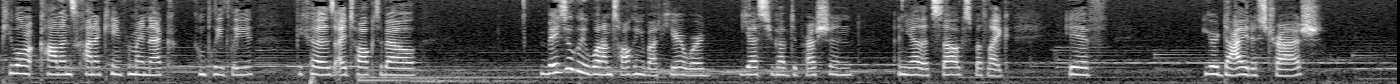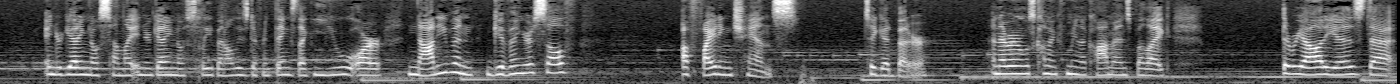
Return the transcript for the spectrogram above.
people comments kind of came from my neck completely because I talked about basically what I'm talking about here where yes, you have depression and yeah, that sucks, but like if your diet is trash, and you're getting no sunlight and you're getting no sleep and all these different things like you are not even giving yourself a fighting chance to get better and everyone was coming for me in the comments but like the reality is that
